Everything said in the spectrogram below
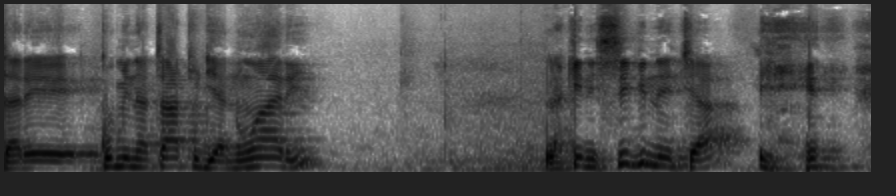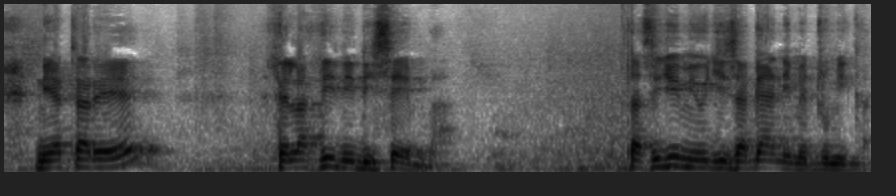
tarehe 13 Januari, lakini signature ni ya tarehe 30 Disemba. Sasa sijui miujiza gani imetumika.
